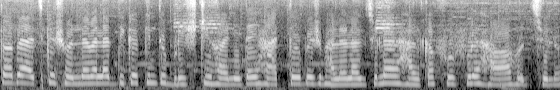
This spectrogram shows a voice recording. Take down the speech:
তবে আজকে সন্ধ্যাবেলার দিকে কিন্তু বৃষ্টি হয়নি, তাই হাঁটতেও বেশ ভালো লাগছিল আর হালকা ফুরফুরে হাওয়া হচ্ছিল।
